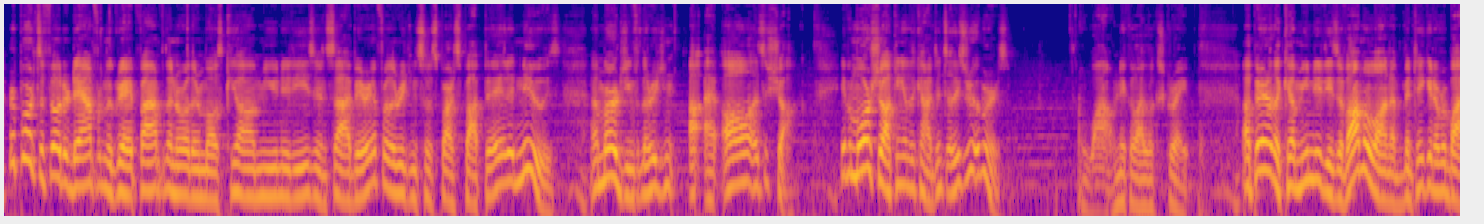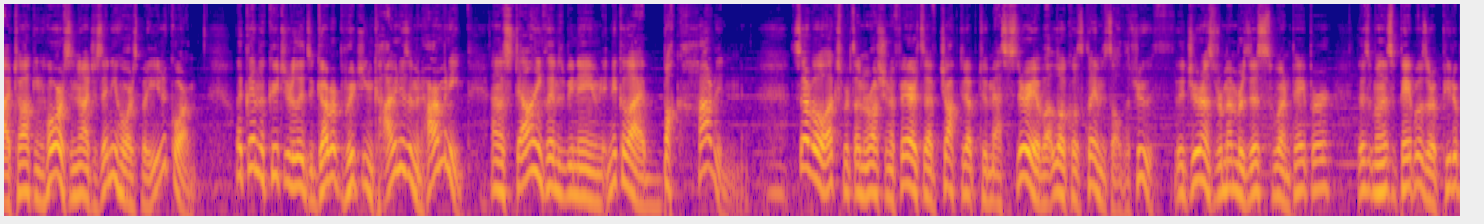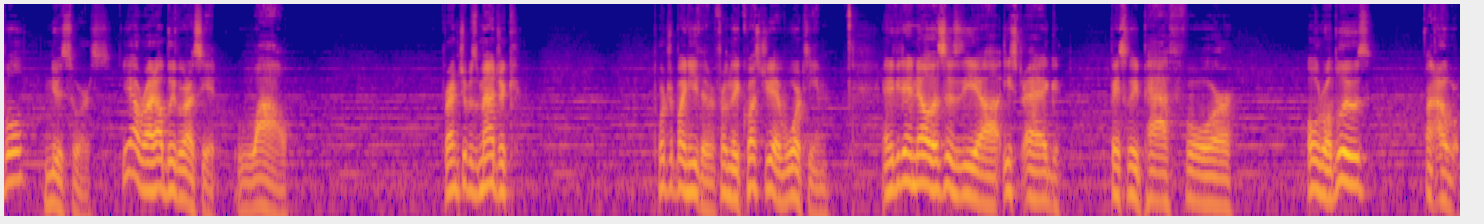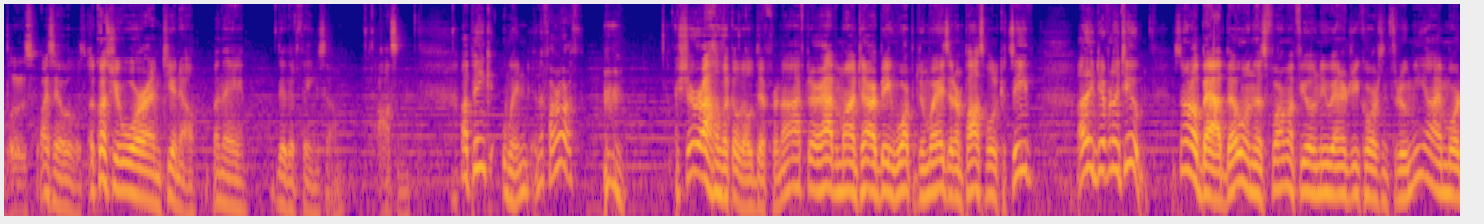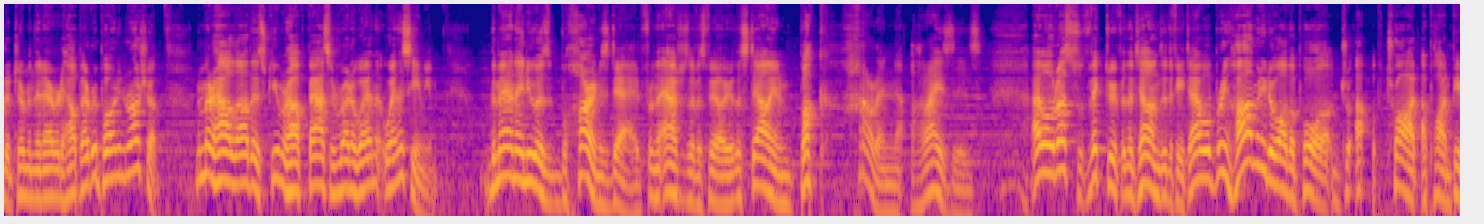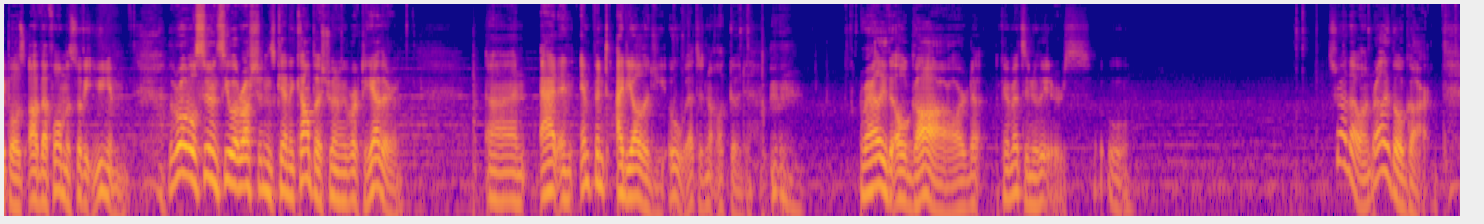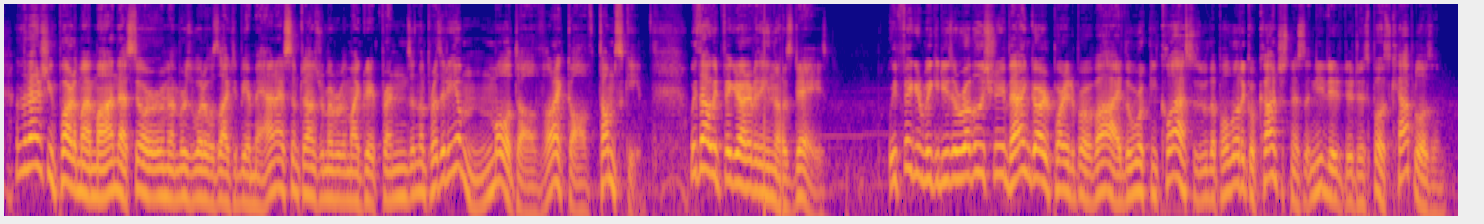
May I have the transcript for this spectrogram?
Reports have filtered down from the grapevine from the northernmost communities in Siberia for the region so sparsely populated. News emerging from the region uh, at all is a shock. Even more shocking are the contents of these rumors. Wow, Nikolai looks great. Apparently, the communities of Amalon have been taken over by a talking horse, and not just any horse, but a unicorn. They claim the creature leads a government preaching communism and harmony, and the stallion claims to be named Nikolai Bukharin. Several experts on Russian affairs have chalked it up to mass hysteria, but locals claim it's all the truth. The journalist remembers this when paper this when this paper was a reputable news source. Yeah, right, I'll believe it when I see it. Wow. Friendship is magic. Portrait by neither, from the Equestria War Team. And if you didn't know, this is the uh, Easter egg, basically path for Old World Blues. Not Old World Blues. Why say Old World Blues? Equestria War and TNO, when they did their thing, so awesome. A pink wind in the far north. Sure, I'll look a little different. After having my entire being warped in ways that are impossible to conceive, I think differently too. It's not all bad though. In this form, I feel a new energy coursing through me. I'm more determined than ever to help every pony in Russia, no matter how loud they scream or how fast they run away when they see me. The man they knew as Bukharin is dead. From the ashes of his failure, the stallion Bukharin rises. I will wrest victory from the talons of defeat. I will bring harmony to all the poor uh, trod upon peoples of the former Soviet Union. The world will soon see what Russians can accomplish when we work together. And add an infant ideology. Oh, that does not look good. Rally the old guard, convincing new leaders. Ooh. Let's try that one. Rally the old guard. And the vanishing part of my mind that still remembers what it was like to be a man, I sometimes remember my great friends in the Presidium, Molotov, Rykov, Tomsky. We thought we'd figured out everything in those days. We figured we could use a revolutionary vanguard party to provide the working classes with a political consciousness that needed to dispose capitalism.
